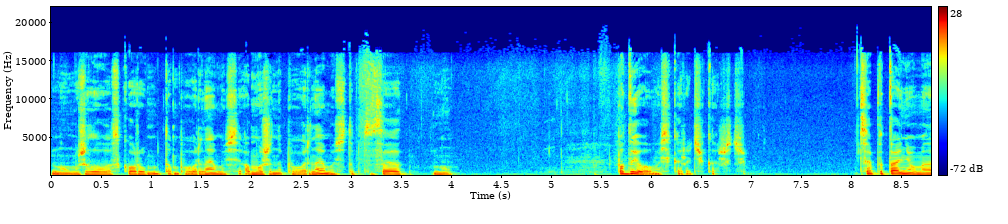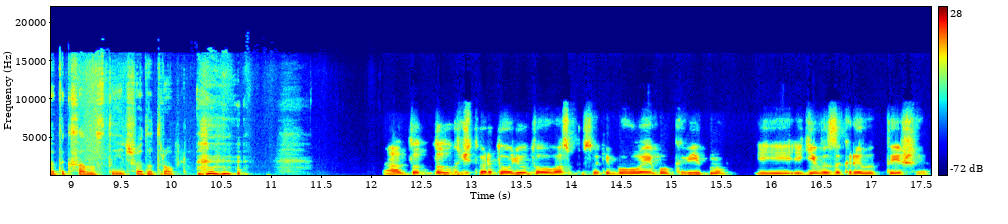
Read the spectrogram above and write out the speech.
Ну, можливо, скоро ми там повернемося, а може не повернемось. Тобто, це, ну, подивимось, коротше кажучи. Це питання у мене так само стоїть, що я тут роблю. До, до 4 лютого у вас, по суті, був лейбл квітну, і який ви закрили тиші.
